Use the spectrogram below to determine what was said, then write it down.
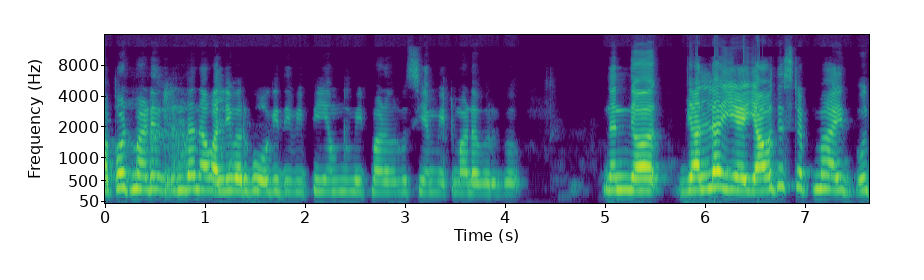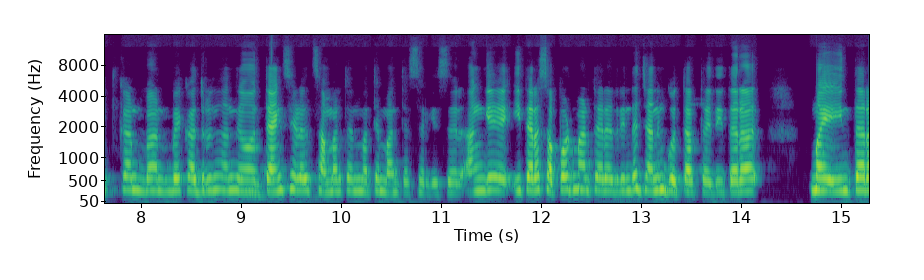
ಸಪೋರ್ಟ್ ಮಾಡಿದ್ರಿಂದ ನಾವು ಅಲ್ಲಿವರೆಗೂ ಹೋಗಿದೀವಿ ಪಿ ಎಂ ಮೀಟ್ ಮಾಡೋವರೆಗೂ ಸಿ ಎಂ ಮೀಟ್ ಮಾಡೋವರೆಗೂ. ನನ್ ಎಲ್ಲ ಯಾವ್ದೇ ಸ್ಟೆಪ್ ಉತ್ಕೊಂಡ್ ಬರ್ಬೇಕಾದ್ರೂ ನಾನು ಥ್ಯಾಂಕ್ಸ್ ಹೇಳೋದು ಸಮರ್ಥನ್ ಮತ್ತೆ ಮಂತ ಸರ್ಗೆ ಸರ್ ಹಂಗೆ ಈ ತರ ಸಪೋರ್ಟ್ ಮಾಡ್ತಾ ಇರೋದ್ರಿಂದ ಜನಕ್ ಗೊತ್ತಾಗ್ತಾ ಇದೆ. ಈ ತರ ಮೈ ಈ ತರ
